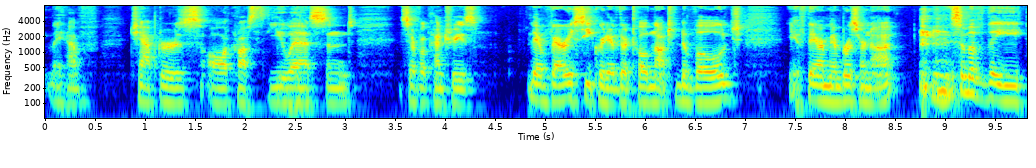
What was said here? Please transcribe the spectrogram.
They have chapters all across the U.S. and several countries. They're very secretive. They're told not to divulge if they are members or not. some of the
